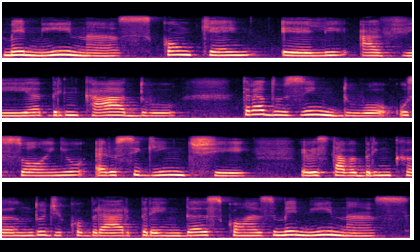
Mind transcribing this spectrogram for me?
meninas com quem ele havia brincado. Traduzindo-o, o sonho era o seguinte: eu estava brincando de cobrar prendas com as meninas.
